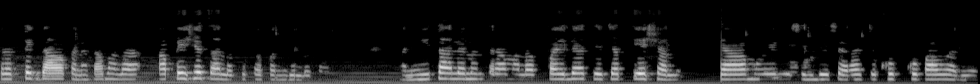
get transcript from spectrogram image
प्रत्येक दवाखान्यात आम्हाला अपयशच आलं कुठं पण गेलो तर. आणि इथं आल्यानंतर आम्हाला पहिल्या त्याच्यात यश आलं. त्यामुळे मी शिंदे सरांचे खूप खूप आभारी आहे.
